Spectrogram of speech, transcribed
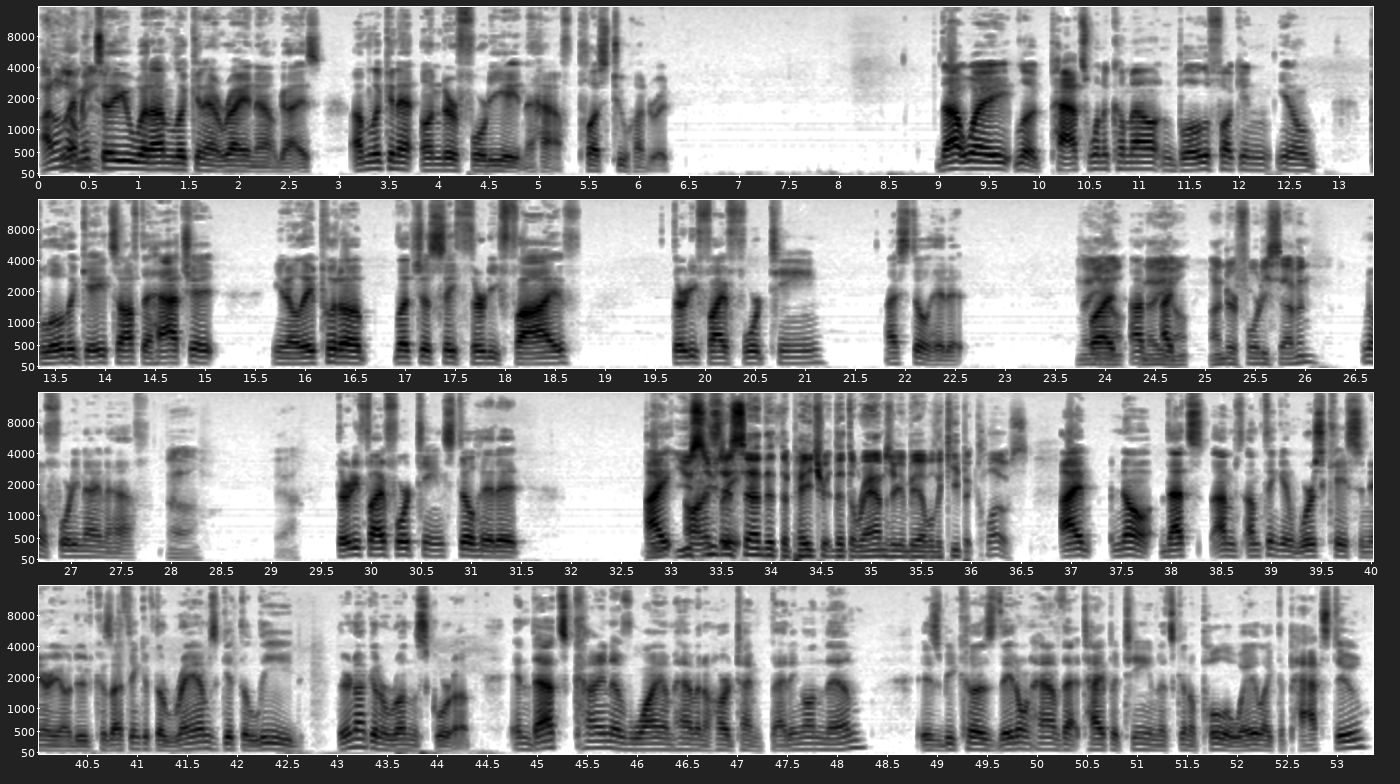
I don't know. Let me man. tell you what I'm looking at right now, guys. I'm looking at under 48 and a half plus 200. That way, look, Pats want to come out and blow the fucking, you know, blow the gates off the hatchet. You know, they put up, let's just say 35, 35 14. I still hit it. No, But you don't. I'm- no, you I- don't. Under 47? No, 49 and a half. Oh, yeah. 35 14, still hit it. I you, honestly, you just said that the Patriot that the Rams are going to be able to keep it close. I no, that's I'm I'm thinking worst case scenario, dude. Because I think if the Rams get the lead, they're not going to run the score up, and that's kind of why I'm having a hard time betting on them, is because they don't have that type of team that's going to pull away like the Pats do.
